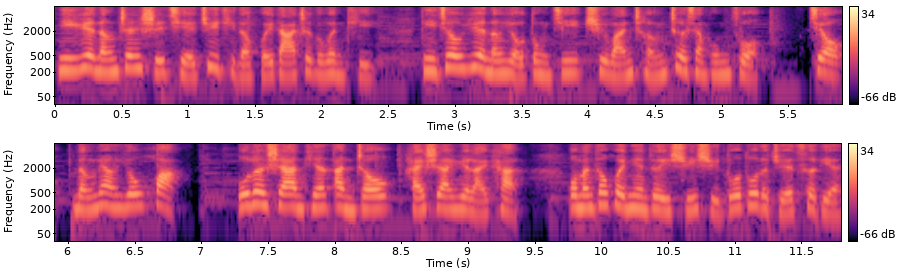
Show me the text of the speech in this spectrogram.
你越能真实且具体的回答这个问题，你就越能有动机去完成这项工作。九、能量优化。无论是按天、按周还是按月来看，我们都会面对许许多多的决策点，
